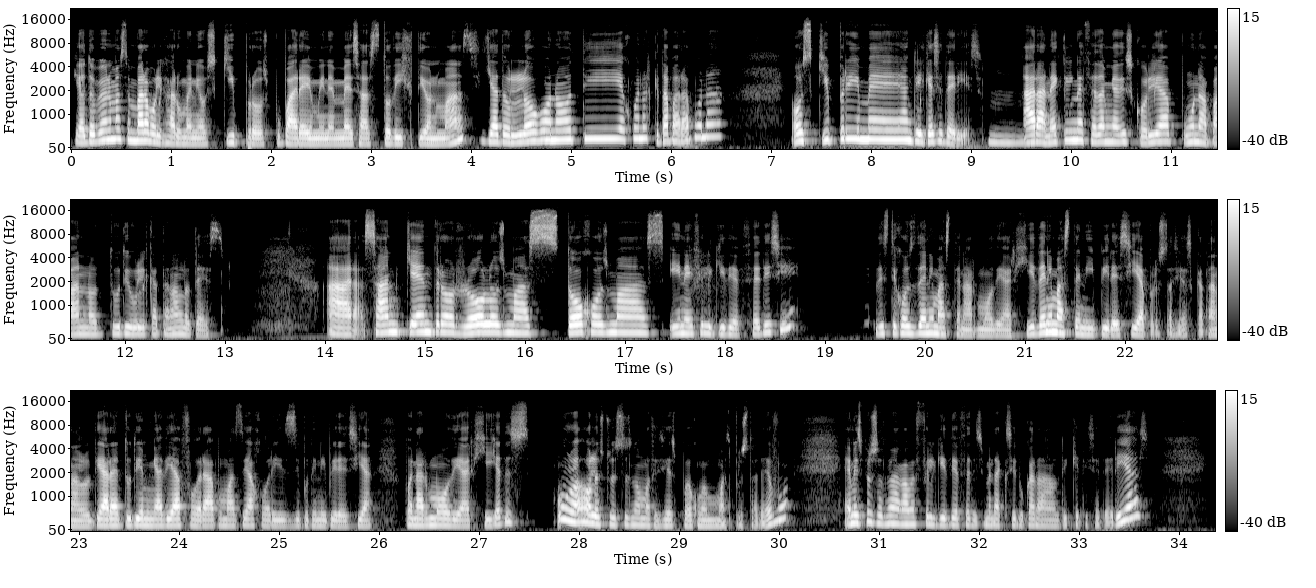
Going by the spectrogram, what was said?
Για το οποίο είμαστε πάρα πολύ χαρούμενοι ως Κύπρος που παρέμεινε μέσα στο δίκτυο μας, για τον λόγο ότι έχουμε αρκετά παράπονα ως Κύπροι με αγγλικές εταιρείες. Άρα αν έκλεινε θα ήταν μια δυσκολία που να πάνε τούτοι όλοι οι καταναλωτές. Άρα, σαν κέντρο, ρόλος μας, στόχος μας είναι η φιλική διευθέτηση. Δυστυχώς δεν είμαστε αρμόδια αρχή, δεν είμαστε η υπηρεσία προστασίας καταναλωτή. Άρα, τούτη είναι μια διαφορά που μας διαχωρίζει από την υπηρεσία που είναι αρμόδια αρχή για τις, όλες τις νομοθεσίες που έχουμε που μας προστατεύουν. Εμείς προσπαθούμε να κάνουμε φιλική διευθέτηση μεταξύ του καταναλωτή και της εταιρείας.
